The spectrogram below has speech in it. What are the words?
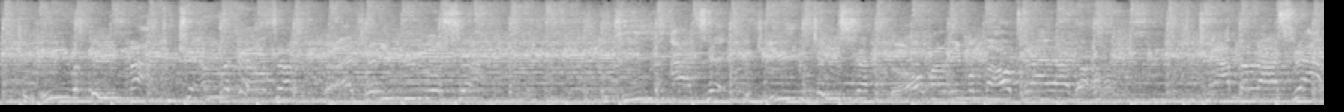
君は今危険なこと変えてゆくのさいつだって生きる汽車止まり物だよ危険ならさ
